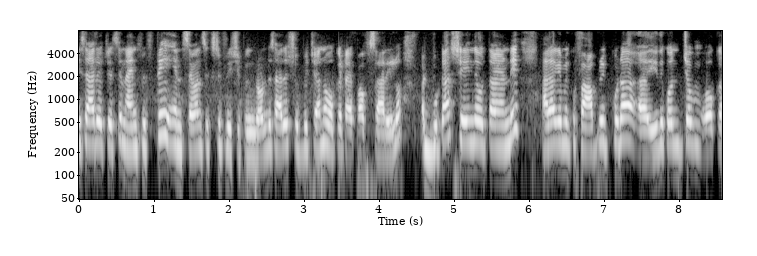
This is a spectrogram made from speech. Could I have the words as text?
ఈ శారీ వచ్చేసి nine fifty and seven sixty free shipping రెండు శారీస్ చూపించాను ఒకే టైప్ ఆఫ్ శారీలో బట్ బుటాస్ చేంజ్ అవుతాయండి. అలాగే మీకు ఫ్యాబ్రిక్ కూడా ఇది కొంచెం ఒక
